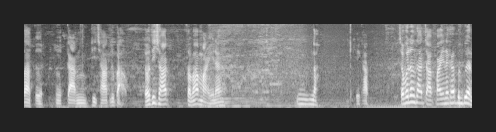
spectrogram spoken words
ว่าเกิดเหตุการณ์ที่ชาร์จหรือเปล่า แต่ว่าที่ชาร์จสภาพใหม่นะอืมเนาะโอเคครับจะเป็นเรื่องทางจากไปนะครับเพื่อน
